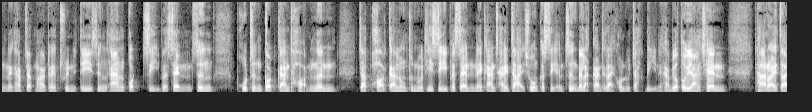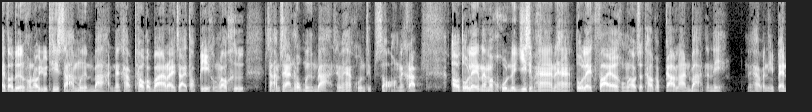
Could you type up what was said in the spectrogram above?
1นะครับจากมหาวิทยาลัยทรินิตี้ซึ่งอ้างกฎ 4%ซึ่งพูดถึงกฎการถอนเงิน จากพอร์ตการลงทุนไว้ที่ 4%ในการใช้จ่ายช่วงเกษียณ ซึ่งเป็นหลักการที่หลายคนรู้จักดีนะครับ ยกตัวอย่างเช่น ถ้ารายจ่ายต่อเดือนของเราอยู่ที่ 30,000 บาทนะครับเท่ากับว่ารายจ่ายต่อปีของเราคือ 360,000 บาทใช่ไหมฮะคูณ 12 นะครับเอาตัวเลขนั้นมาคูณด้วย 25 นะฮะตัวเลขไฟล์ของเราจะเท่ากับ 9 ล้านบาทนั่นเอง นะครับ อันนี้เป็น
